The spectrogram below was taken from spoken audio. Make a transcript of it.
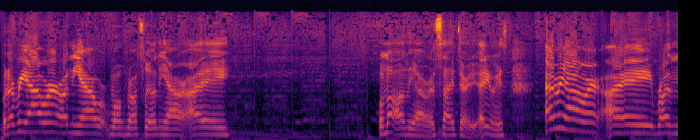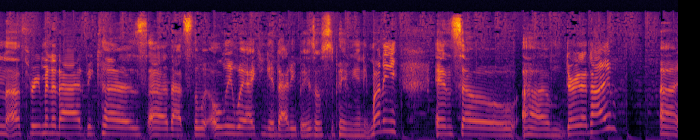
But every hour on the hour, well, roughly on the hour, I, well, not on the hour. It's 9:30. Anyways, every hour I run a three minute ad because uh, that's the only way I can get Daddy Bezos to pay me any money. And so um, during that time, uh,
